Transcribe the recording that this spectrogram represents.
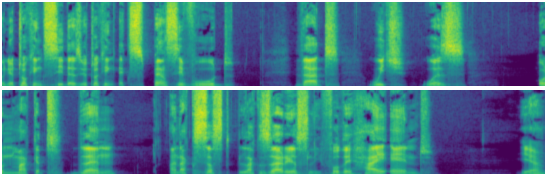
When you're talking cedars, you're talking expensive wood. That which was on market then and accessed luxuriously for the high end yeah?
